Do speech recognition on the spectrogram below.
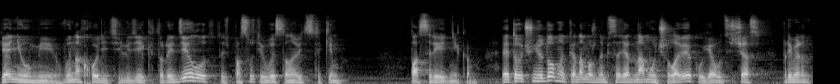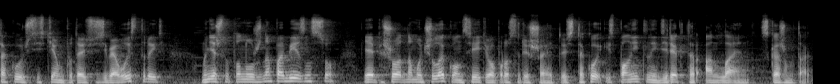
я не умею. Вы находите людей, которые делают, то есть, по сути, вы становитесь таким посредником. Это очень удобно, когда можно написать одному человеку. Я вот сейчас примерно такую же систему пытаюсь у себя выстроить. Мне что-то нужно по бизнесу, я пишу одному человеку, он все эти вопросы решает. То есть такой исполнительный директор онлайн, скажем так.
